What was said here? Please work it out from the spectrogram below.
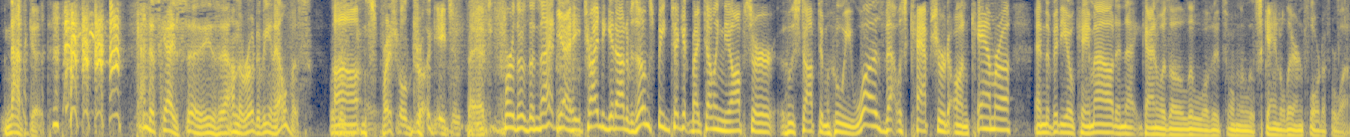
Not good. God, this guy's uh, he's on the road to being Elvis with his uh, special drug agent badge. Further than that, yeah, he tried to get out of his own speed ticket by telling the officer who stopped him who he was. That was captured on camera. And the video came out, and that kind of was a little of its own little scandal there in Florida for a while.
